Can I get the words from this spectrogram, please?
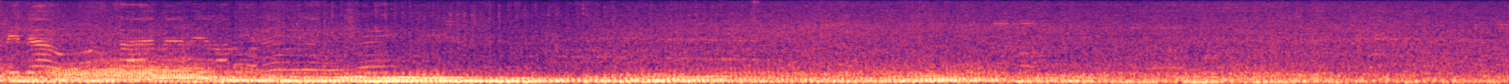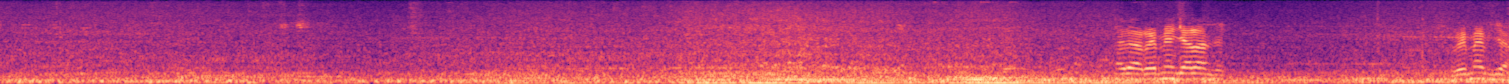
Beda usai Ada remnya jalan. ya? Remnya bisa.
